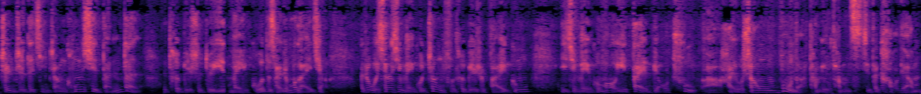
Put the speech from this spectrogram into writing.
政治的紧张空气等等，特别是对于美国的财政部来讲，但是我相信美国政府，特别是白宫以及美国贸易代表处啊，还有商务部呢，他们有他们自己的考量。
